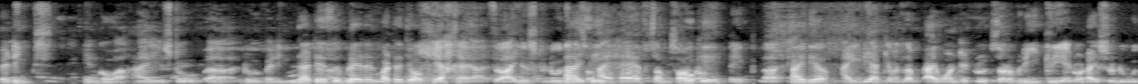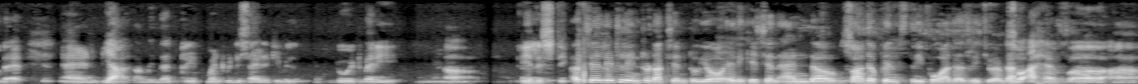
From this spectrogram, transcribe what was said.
weddings in goa i used to uh, do wedding that is uh, a bread and butter job yeah yeah so i used to do that i, so see. I have some sort okay. of like uh, idea idea i wanted to sort of recreate what i used to do there and yeah i mean that treatment we decided we will do it very uh, realistic Actually, a little introduction to your education and uh, So- other films, three, four others which you have done. So I have uh, uh,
